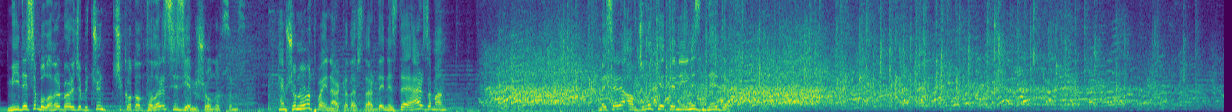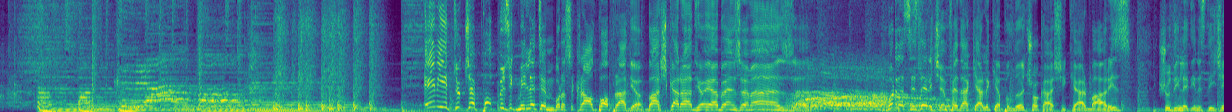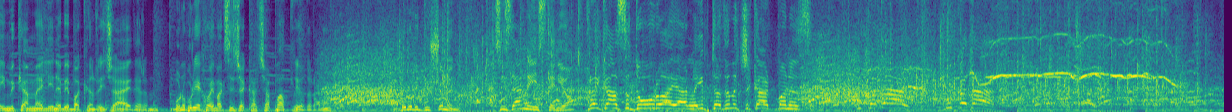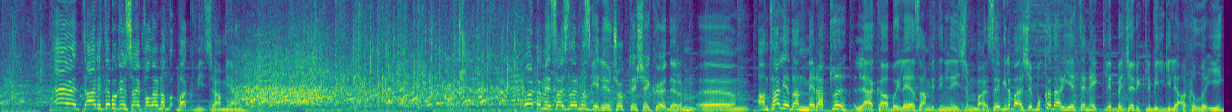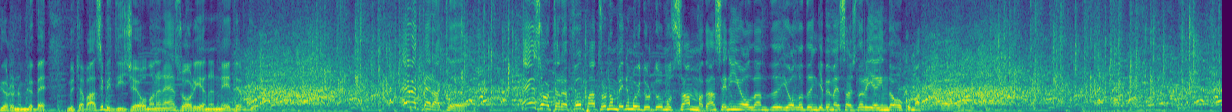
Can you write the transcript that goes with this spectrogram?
Midesi bulanır. Böylece bütün çikolataları siz yemiş olursunuz. Hem şunu unutmayın arkadaşlar. Denizde her zaman... Mesele avcılık yeteneğiniz nedir? En iyi Türkçe pop müzik milletim. Burası Kral Pop Radyo. Başka radyoya benzemez. Burada sizler için fedakarlık yapıldığı çok aşikar, bariz. Şu dinlediğiniz DJ'in mükemmelliğine bir bakın rica ederim. Bunu buraya koymak sizce kaça patlıyordur ha? Ya bunu bir düşünün. Sizden ne isteniyor? Frekansı doğru ayarlayıp tadını çıkartmanız. Bu kadar. Bu kadar. Evet tarihte bugün sayfalarına bakmayacağım ya. Bu arada mesajlarınız geliyor. Çok teşekkür ederim. Ee, Antalya'dan meraklı lakabıyla yazan bir dinleyicim var. Sevgili Bahçe bu kadar yetenekli, becerikli, bilgili, akıllı, iyi görünümlü ve mütevazi bir DJ olmanın en zor yanı nedir diye. Evet meraklı. En zor tarafı patronun benim uydurduğumu sanmadan senin yollandığı, yolladığın gibi mesajları yayında okumak. Ee,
